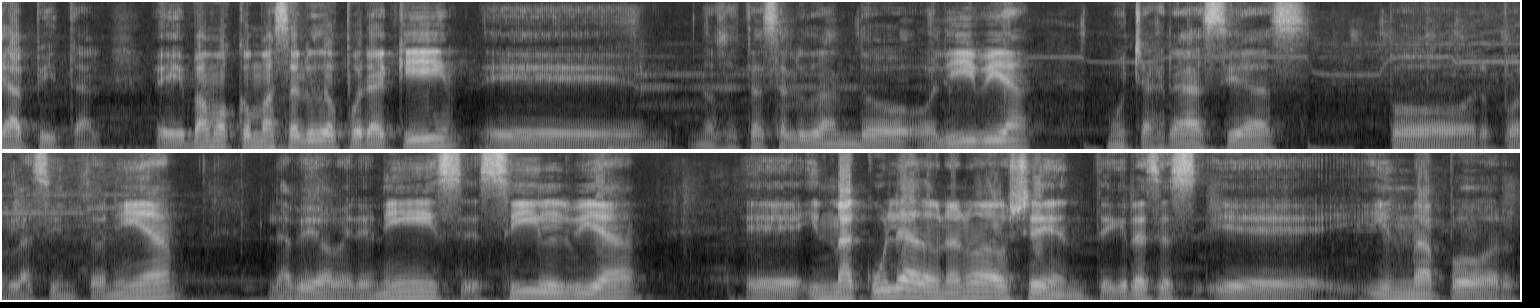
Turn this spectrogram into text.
Capital. Eh, vamos con más saludos por aquí. Eh, nos está saludando Olivia. Muchas gracias por, por, la sintonía. La veo a Berenice, Silvia. Eh, Inmaculada, una nueva oyente. Gracias Inma por,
